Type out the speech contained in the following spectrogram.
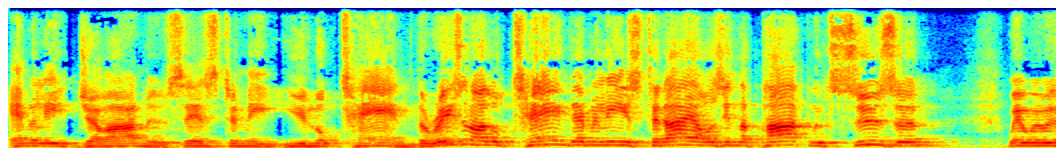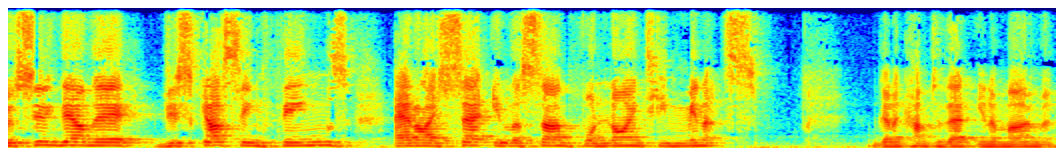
Emily Joannu says to me, You look tanned. The reason I look tanned, Emily, is today I was in the park with Susan where we were sitting down there discussing things and I sat in the sun for 90 minutes. I'm going to come to that in a moment.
